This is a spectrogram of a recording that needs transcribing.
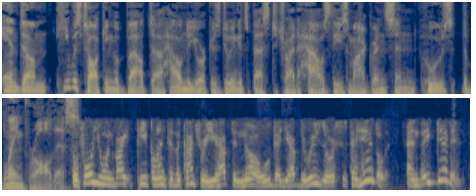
and um, he was talking about uh, how New York is doing its best to try to house these migrants and who's to blame for all this. Before you invite people into the country, you have to know that you have the resources to handle it. And they didn't.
